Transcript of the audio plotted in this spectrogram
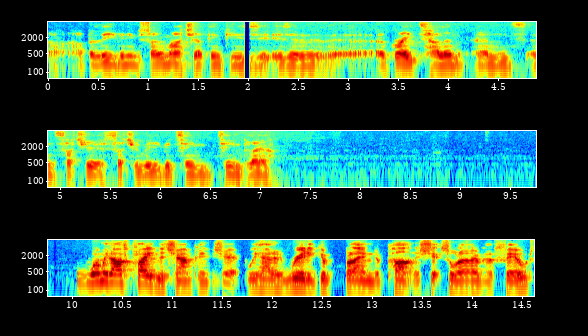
I believe in him so much. I think he's is a, a great talent and and such a such a really good team team player. When we last played in the championship, we had a really good blend of partnerships all over the field.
